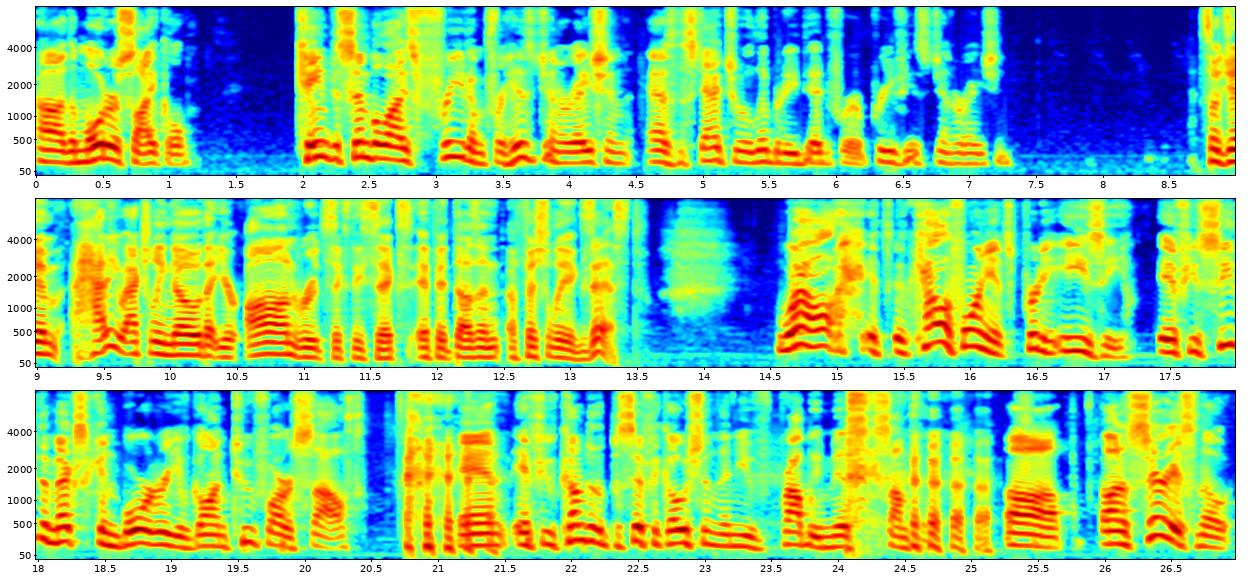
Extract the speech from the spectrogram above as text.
uh, the motorcycle, came to symbolize freedom for his generation as the Statue of Liberty did for a previous generation. So, Jim, how do you actually know that you're on Route 66 if it doesn't officially exist? Well, it's, in California, it's pretty easy. If you see the Mexican border, you've gone too far south. and if you've come to the Pacific Ocean, then you've probably missed something. Uh, on a serious note,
